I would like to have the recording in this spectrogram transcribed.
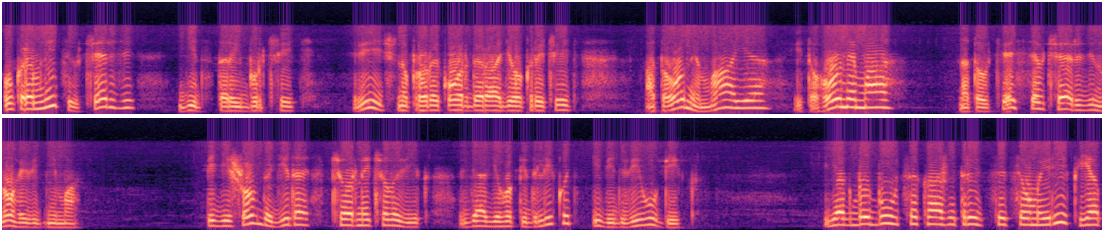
У крамниці в черзі дід старий бурчить. Вічно про рекорди радіо кричить, а того немає, і того нема. Натовчешся в черзі, ноги відніма. Підійшов до діда чорний чоловік, взяв його під лікоть і відвів у бік. Якби був це, каже, тридцять сьомий рік, я б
